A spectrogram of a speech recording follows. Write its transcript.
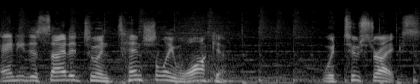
And he decided to intentionally walk him with two strikes.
